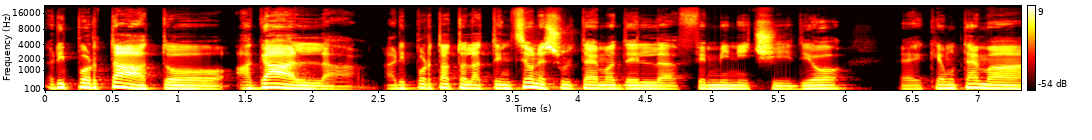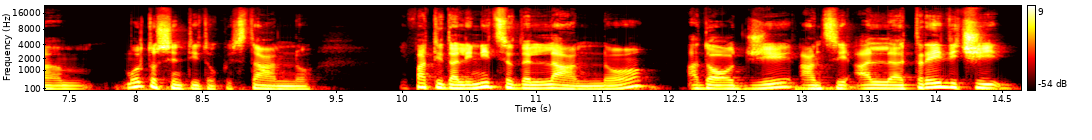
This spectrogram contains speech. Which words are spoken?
riportato a galla, ha riportato l'attenzione sul tema del femminicidio, eh, che è un tema mm, molto sentito quest'anno. Infatti dall'inizio dell'anno ad oggi, anzi al 13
